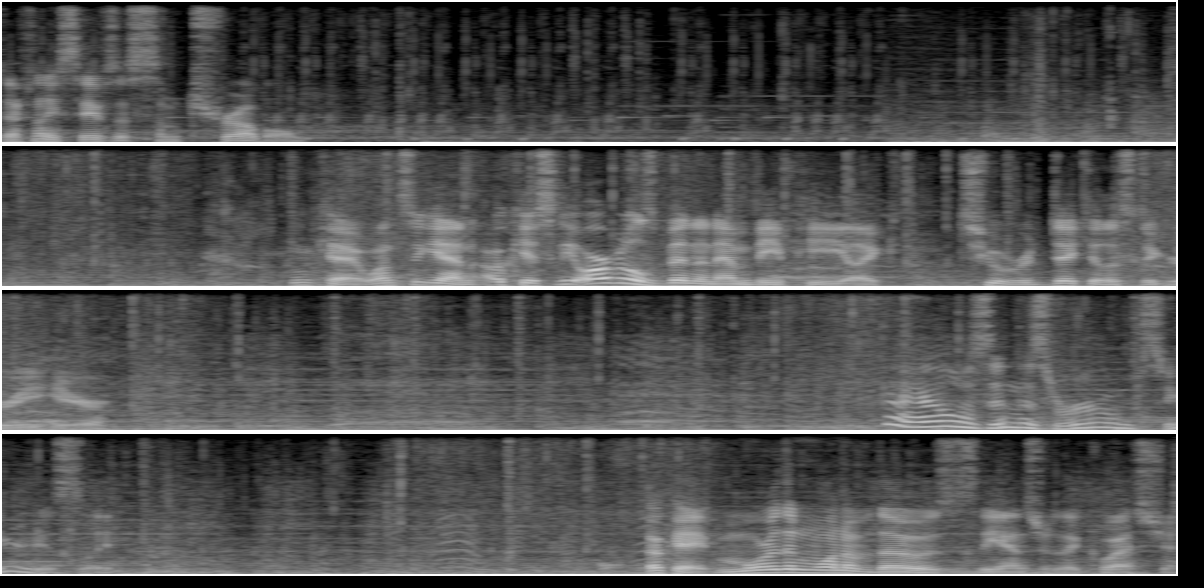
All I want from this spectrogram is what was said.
Definitely saves us some trouble. Okay, once again. Okay, so the Orbital's been an MVP, like, to a ridiculous degree here. What the hell is in this room? Seriously. Okay, more than one of those is the answer to the question.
